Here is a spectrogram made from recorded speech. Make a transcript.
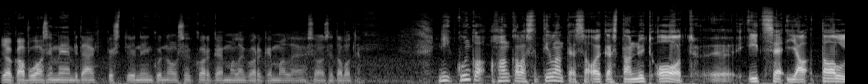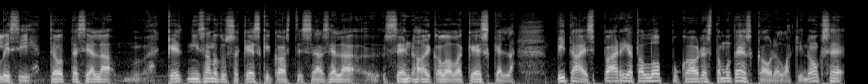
joka vuosi meidän pitää pystyä niin kuin nousemaan korkeammalle ja korkeammalle ja se on se tavoite. Niin kuinka hankalassa tilanteessa oikeastaan nyt oot itse ja tallisi? Te olette siellä niin sanotussa keskikastissa ja siellä sen aikalalla keskellä. Pitäisi pärjätä loppukaudesta, mutta ensi kaudellakin. Onko se,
